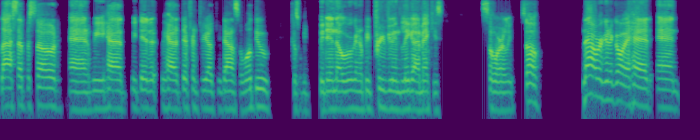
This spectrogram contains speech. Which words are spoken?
last episode, and we had we did. We had a different three up, three down. So we'll do because we we didn't know we were going to be previewing Liga MX so early. So now we're gonna go ahead and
